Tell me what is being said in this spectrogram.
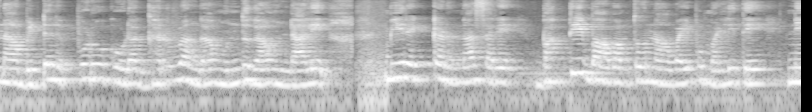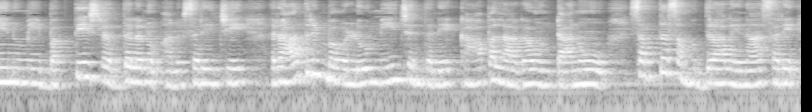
నా బిడ్డలు ఎప్పుడూ కూడా గర్వంగా ముందుగా ఉండాలి. మీరెక్కడున్నా సరే భక్తి భావంతో నా వైపు మళ్ళితే నేను మీ భక్తి శ్రద్ధలను అనుసరించి రాత్రింబవళ్ళు మీ చెంతనే కాపలాగా ఉంటాను. సప్త సముద్రాలైనా సరే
